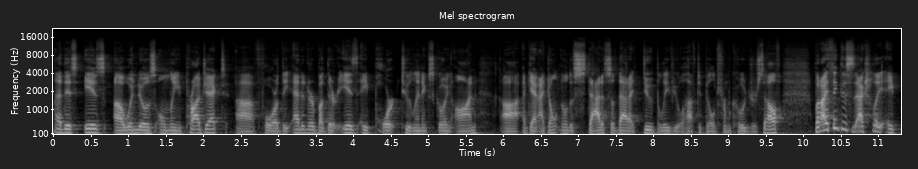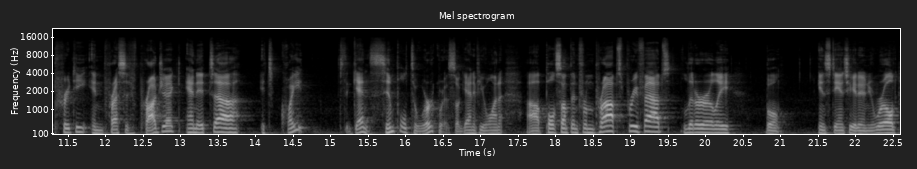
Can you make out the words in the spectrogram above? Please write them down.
uh, this is a Windows only project uh, for the editor, but there is a port to Linux going on. Uh, again, I don't know the status of that. I do believe you will have to build from code yourself. But I think this is actually a pretty impressive project, and it uh, it's quite again simple to work with. So again, if you want to uh, pull something from props, prefabs, literally, boom, instantiated in your world.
